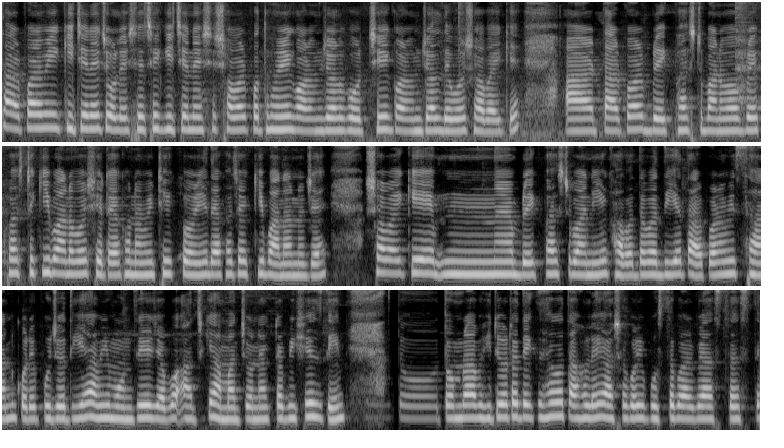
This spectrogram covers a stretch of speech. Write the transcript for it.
তারপর আমি কিচেনে চলে এসেছি। কিচেনে এসে সবার প্রথমে গরম জল করছি। গরম জল দেবো সবাইকে। আর তারপর ব্রেকফাস্ট বানাবো। ব্রেকফাস্টে কী বানাবো সেটা এখন আমি ঠিক করিনি। দেখা যাক কী বানানো যায়। সবাইকে ব্রেকফাস্ট বানিয়ে খাবার দাবার দিয়ে তারপর আমি স্নান করে পুজো দিয়ে আমি মন্দিরে যাব। আজকে আমার জন্য একটা বিশেষ দিন। তো তোমরা ভিডিওটা দেখতে থাকো তাহলেই আশা করি বুঝতে পারবে আস্তে আস্তে।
